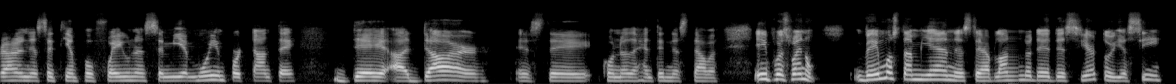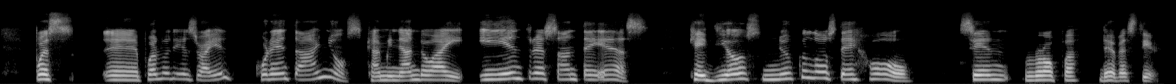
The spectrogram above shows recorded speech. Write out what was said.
en ese tiempo fue una semilla muy importante de dar este, cuando la gente no estaba. Y pues bueno, vemos también, este, hablando de desierto y así, pues eh, pueblo de Israel, 40 años caminando ahí. Y interesante es que Dios nunca los dejó sin ropa de vestir.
